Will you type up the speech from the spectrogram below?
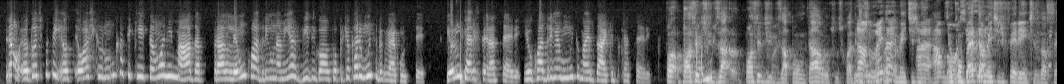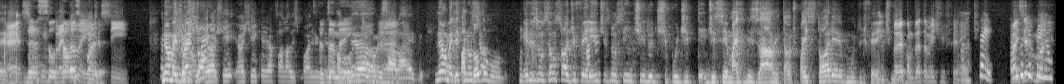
Não, eu tô tipo assim, eu, eu acho que eu nunca fiquei tão animada pra ler um quadrinho na minha vida igual eu tô, porque eu quero muito saber o que vai acontecer. Eu não quero esperar a série. E o quadrinho é muito mais dark do que a série. Po- Posso te, desa- posso te desapontar? Os os quadrinhos Não, são não vem daí. completamente, dif- Ah, ah, bom, são completamente diferentes da série. É, são completamente, spoiler. Não, mas não é Eu, só. eu achei, eu achei que ele ia falar o spoiler Eu que também. ele falou antes de Não, começar é. a live. Não, mas Aqui é que não todo são, mundo. eles não são só diferentes no sentido de, tipo, de, de ser mais bizarro e tal. Tipo, a história é muito A diferente. história é mesmo. completamente diferente. Sei. Mas Tanto é- que tem um-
